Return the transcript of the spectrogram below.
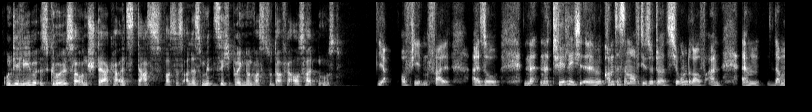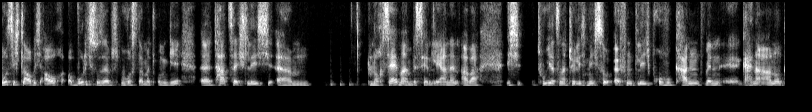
Und die Liebe ist größer und stärker als das, was es alles mit sich bringt und was du dafür aushalten musst. Ja, auf jeden Fall. Also na natürlich äh, kommt es immer auf die Situation drauf an. Ähm, da muss ich, glaube ich, auch, obwohl ich so selbstbewusst damit umgehe, äh, tatsächlich ähm, noch selber ein bisschen lernen. Aber ich tue jetzt natürlich nicht so öffentlich provokant, wenn, äh, keine Ahnung,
